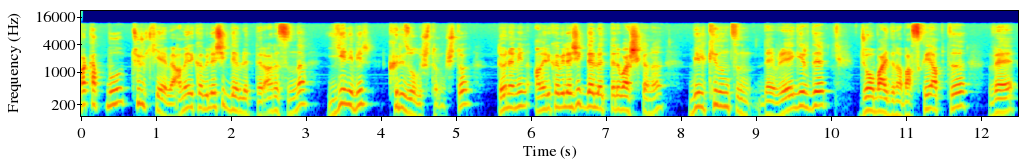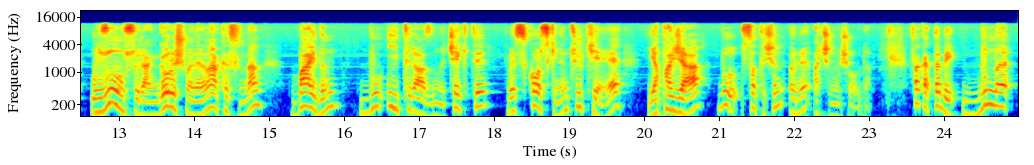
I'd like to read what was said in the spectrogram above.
Fakat bu Türkiye ve Amerika Birleşik Devletleri arasında yeni bir kriz oluşturmuştu. Dönemin Amerika Birleşik Devletleri Başkanı Bill Clinton devreye girdi. Joe Biden'a baskı yaptı ve uzun süren görüşmelerin arkasından Biden bu itirazını çekti ve Skorsky'nin Türkiye'ye yapacağı bu satışın önü açılmış oldu. Fakat tabi bununla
